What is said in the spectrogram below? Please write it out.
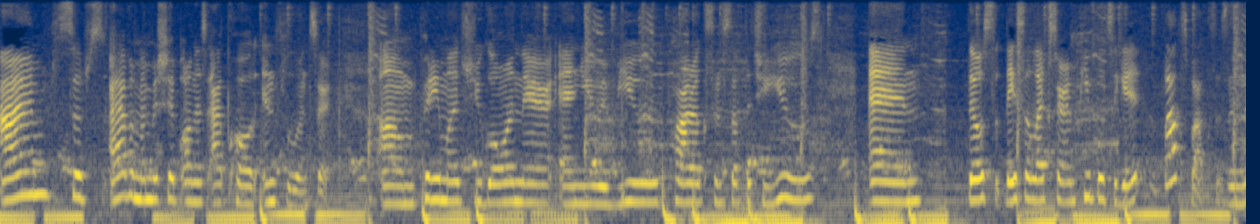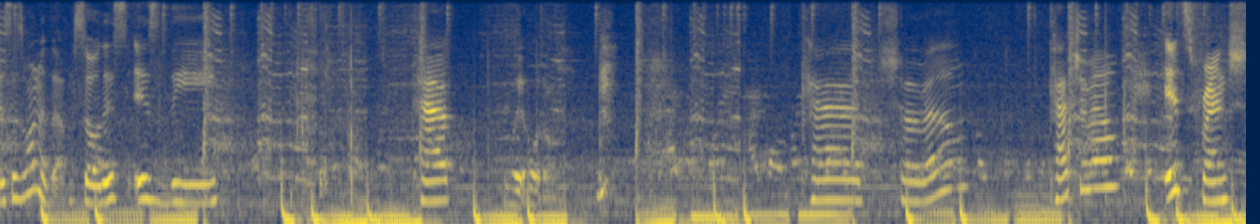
I'm subs I have a membership on this app called Influenster. Um, pretty much you go on there and you review products and stuff that you use and they'll they select certain people to get Vox Boxes and this is one of them. So this is the cat wait hold on. Cacharel? Cacharel? It's French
